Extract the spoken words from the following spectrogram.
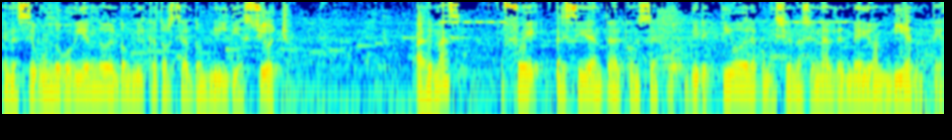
en el segundo gobierno del 2014 al 2018. Además, fue presidenta del Consejo Directivo de la Comisión Nacional del Medio Ambiente.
